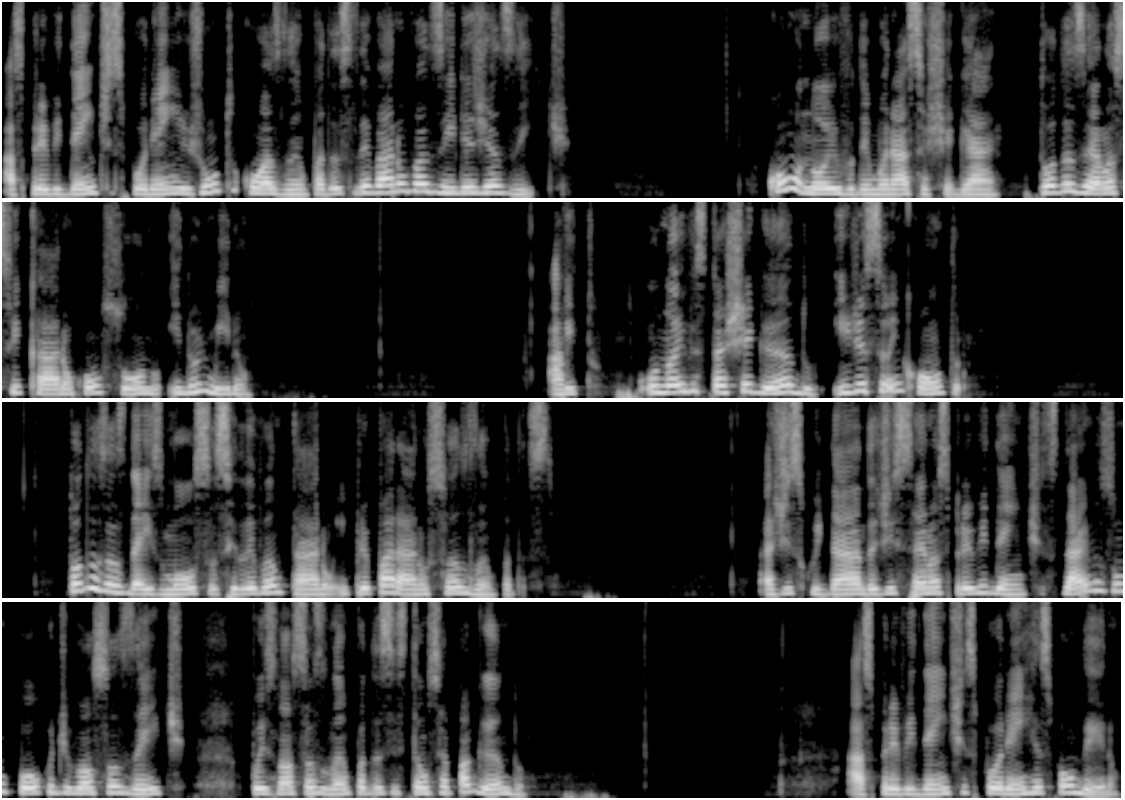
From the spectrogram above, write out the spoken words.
As previdentes, porém, junto com as lâmpadas, levaram vasilhas de azeite. Como o noivo demorasse a chegar, todas elas ficaram com sono e dormiram. Amito, o noivo está chegando, ide a seu encontro. Todas as dez moças se levantaram e prepararam suas lâmpadas. As descuidadas disseram às previdentes: Dai-nos um pouco de vosso azeite, pois nossas lâmpadas estão se apagando. As previdentes, porém, responderam:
